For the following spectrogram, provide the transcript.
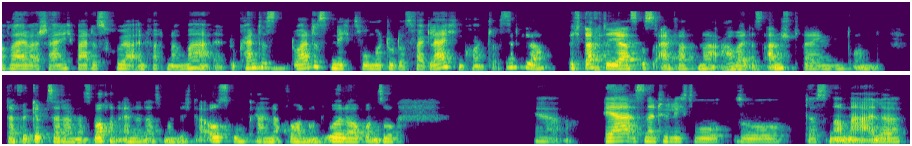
Weil wahrscheinlich war das früher einfach normal. Du kanntest, du hattest nichts, womit du das vergleichen konntest. Ja, klar. Ich dachte ja, es ist einfach, ne, Arbeit ist anstrengend und dafür gibt's ja dann das Wochenende, dass man sich da ausruhen kann davon und Urlaub und so. Ja. Ja, ist natürlich so, so das normale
